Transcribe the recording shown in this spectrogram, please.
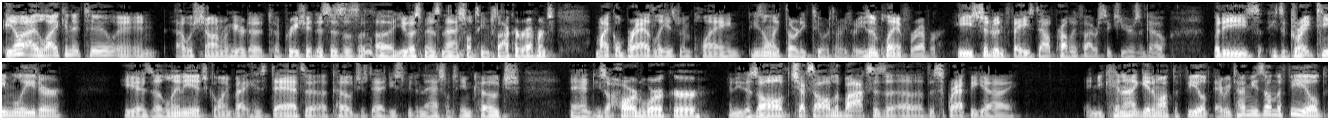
you know, I liken it to, and, and I wish Sean were here to, to appreciate this. This is a, a U.S. men's national team soccer reference. Michael Bradley has been playing, he's only 32 or 33. He's been playing forever. He should have been phased out probably five or six years ago but he's he's a great team leader. He has a lineage going back. His dad's a, a coach. His dad used to be the national team coach, and he's a hard worker. And he does all checks all the boxes of, of the scrappy guy. And you cannot get him off the field. Every time he's on the field,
